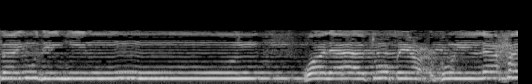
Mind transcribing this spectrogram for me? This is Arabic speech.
فيدهنون ولا تطع كل حلاف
